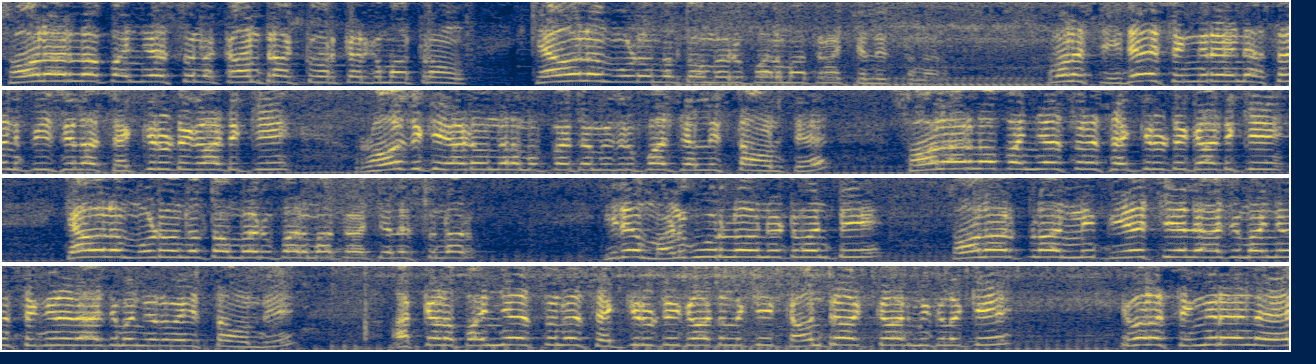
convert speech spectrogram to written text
సోలార్లో పనిచేస్తున్న కాంట్రాక్ట్ వర్కర్కి మాత్రం కేవలం మూడు వందల తొంభై రూపాయలు మాత్రమే చెల్లిస్తున్నారు. మన ఇదే సింగరేణి ఎస్ఎన్పిసిలో సెక్యూరిటీ గార్డుకి రోజుకి ఏడు వందల ముప్పై తొమ్మిది రూపాయలు చెల్లిస్తూ ఉంటే సోలార్లో పనిచేస్తున్న సెక్యూరిటీ గార్డుకి కేవలం మూడు వందల తొంభై రూపాయలు మాత్రమే చెల్లిస్తున్నారు. ఇదే మణుగూరులో ఉన్నటువంటి సోలార్ ప్లాంట్ని బిహెచ్ఎల్ యాజమాన్యం సింగరేణి యాజమాన్యం నిర్వహిస్తూ ఉంది. అక్కడ పనిచేస్తున్న సెక్యూరిటీ గార్డులకి కాంట్రాక్ట్ కార్మికులకి ఇవాళ సింగరేణిలో ఏ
